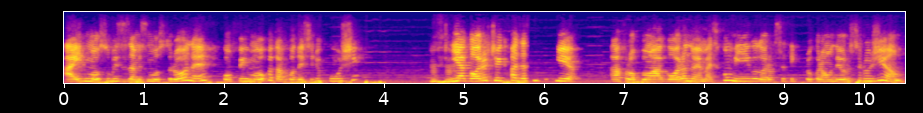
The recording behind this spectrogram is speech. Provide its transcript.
Aí meu subexame mostrou, né? Confirmou que eu tava com doença de Cushing. Uhum. E agora eu tinha que fazer a cirurgia. Ela falou, bom, agora não é mais comigo, agora você tem que procurar um neurocirurgião.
